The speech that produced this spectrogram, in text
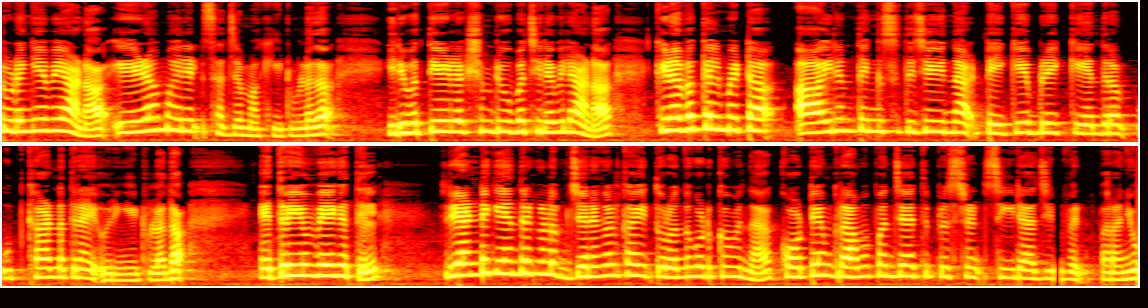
തുടങ്ങിയവയാണ് ഏഴാം മൈലിൽ സജ്ജമാക്കിയിട്ടുള്ളത്. ഇരുപത്തിയേഴ് ലക്ഷം രൂപ ചിലവിലാണ് കിണവക്കൽമെട്ട ആയിരം തെങ്ങ് സ്ഥിതി ചെയ്യുന്ന ടേക്ക് എ ബ്രേക്ക് കേന്ദ്രം ഉദ്ഘാടനത്തിനായി ഒരുങ്ങിയിട്ടുള്ളത്. എത്രയും വേഗത്തിൽ രണ്ട് കേന്ദ്രങ്ങളും ജനങ്ങൾക്കായി തുറന്നുകൊടുക്കുമെന്ന് കോട്ടയം ഗ്രാമപഞ്ചായത്ത് പ്രസിഡന്റ് സി രാജീവൻ പറഞ്ഞു.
